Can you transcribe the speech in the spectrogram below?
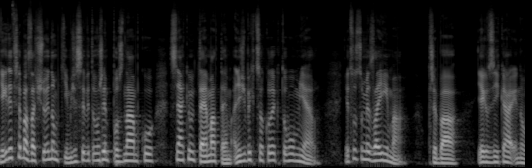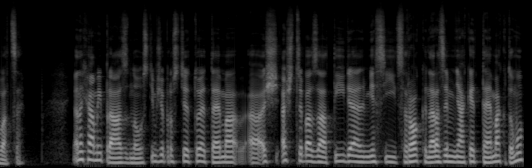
Někdy třeba začnu jenom tím, že si vytvořím poznámku s nějakým tématem, aniž bych cokoliv k tomu měl. Něco, co mě zajímá. Třeba, jak vzniká inovace. Já nechám ji prázdnou s tím, že prostě to je téma až, až třeba za týden, měsíc, rok narazím nějaké téma k tomu,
